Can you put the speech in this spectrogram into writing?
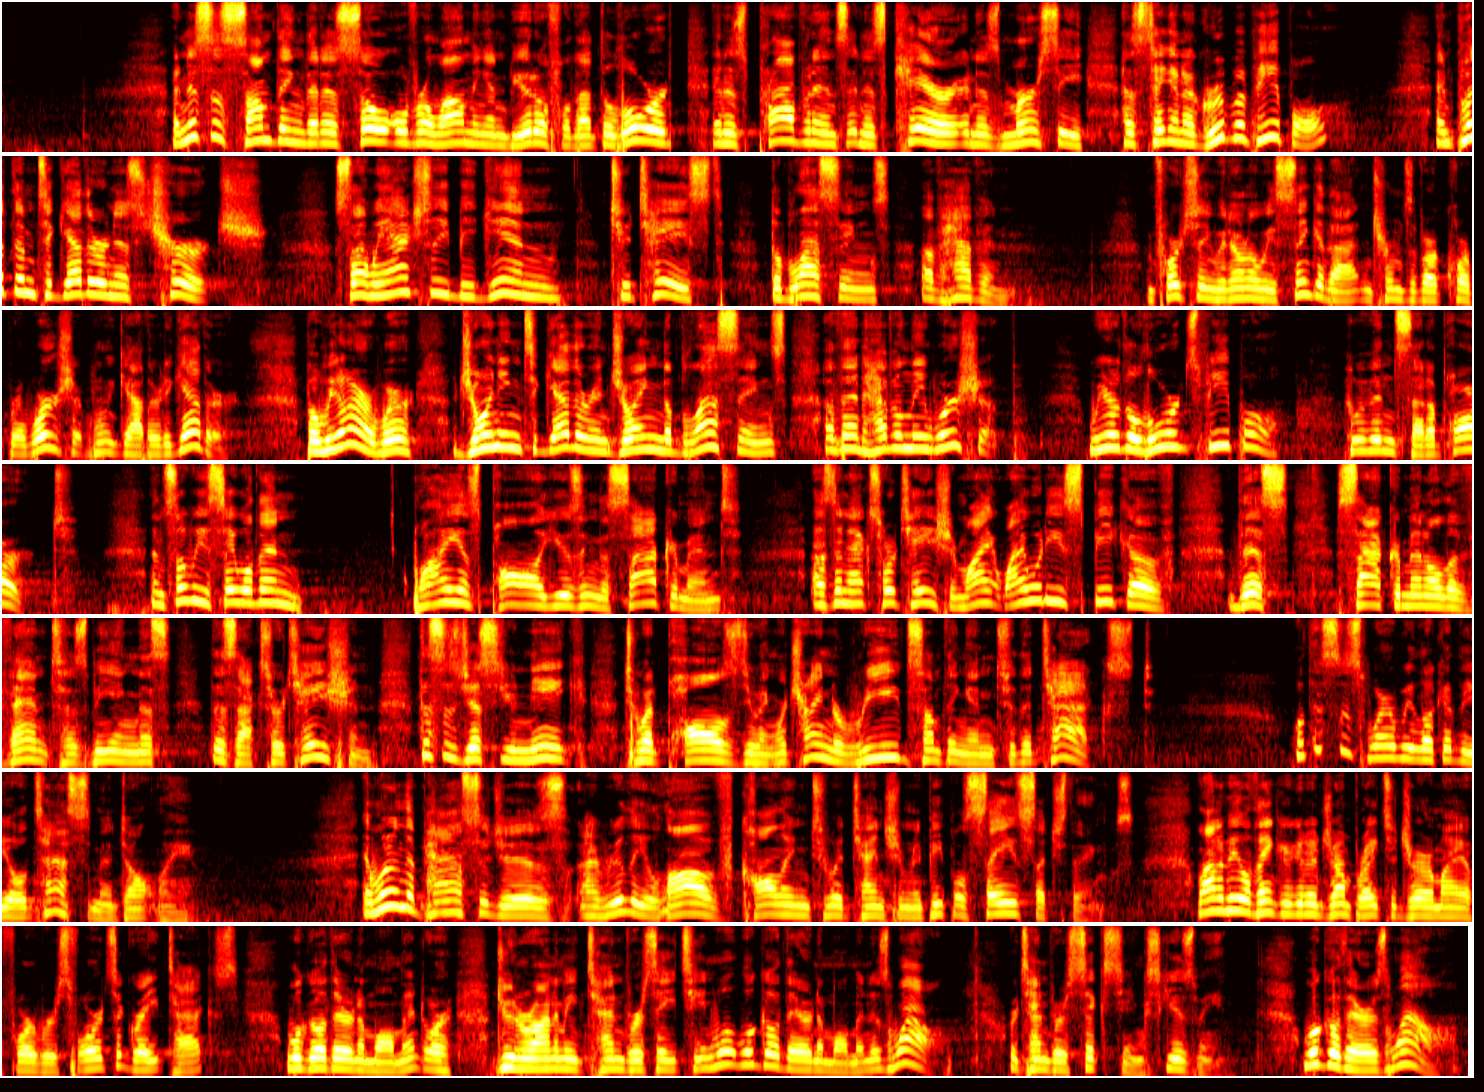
And this is something that is so overwhelming and beautiful that the Lord, in his providence, in his care, in his mercy, has taken a group of people and put them together in his church so that we actually begin to taste the blessings of heaven. Unfortunately, we don't always think of that in terms of our corporate worship when we gather together. But we are. We're joining together, enjoying the blessings of that heavenly worship. We are the Lord's people who have been set apart. And so we say, well, then, why is Paul using the sacrament as an exhortation? Why, why would he speak of this sacramental event as being this, this exhortation? This is just unique to what Paul's doing. We're trying to read something into the text. Well, this is where we look at the Old Testament, don't we? And one of the passages I really love calling to attention when people say such things. A lot of people think you're going to jump right to Jeremiah 4, verse 4. It's a great text. We'll go there in a moment. Or Deuteronomy 10, verse 18. We'll, we'll go there in a moment as well. Or 10, verse 16, excuse me. We'll go there as well.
